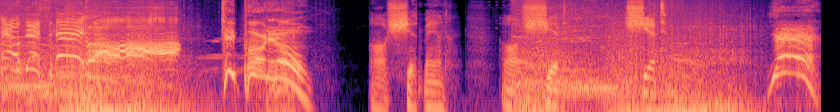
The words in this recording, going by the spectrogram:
Kill this thing! Keep pouring it on! Oh, shit, man. Oh, shit. Shit. Yeah!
